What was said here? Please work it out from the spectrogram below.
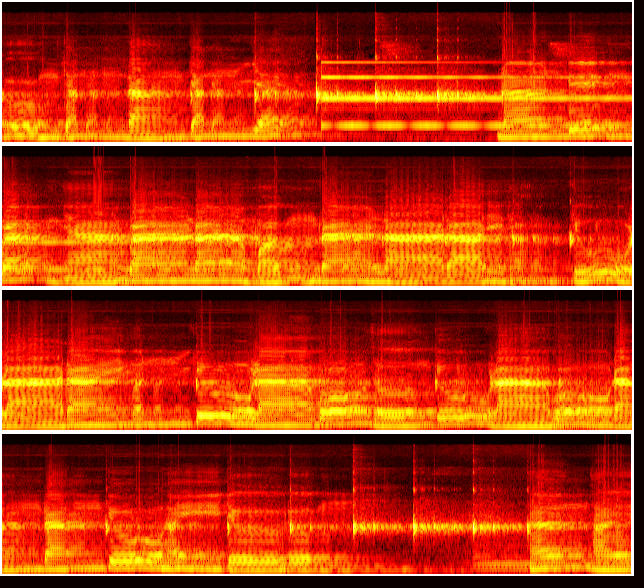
thượng chánh đẳng chánh giác. Nên biết bát nhà ba la mật đa là đại thần, chú là đại minh, chú là vô thượng, chú là vô đẳng đẳng, chú hay trừ được. Hết thầy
